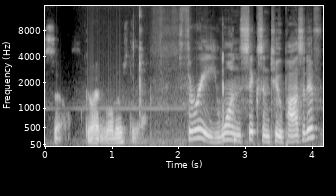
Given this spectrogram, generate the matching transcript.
So go ahead and roll those two. Three, one, six, and two positive.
